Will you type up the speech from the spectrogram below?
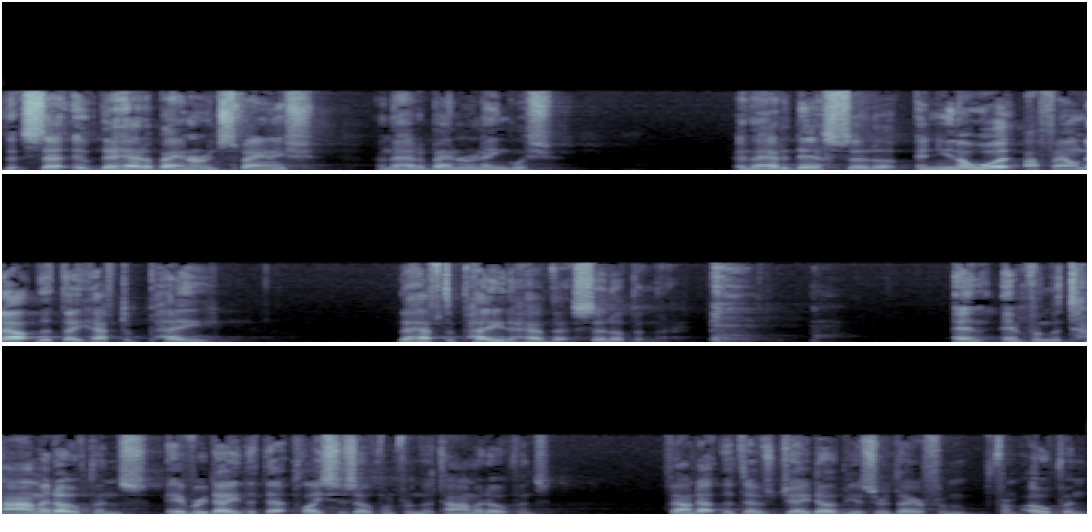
that sat, they had a banner in Spanish and they had a banner in English. And they had a desk set up. And you know what? I found out that they have to pay. They have to pay to have that set up in there. And, and from the time it opens, every day that that place is open, from the time it opens, found out that those JWs are there from, from open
